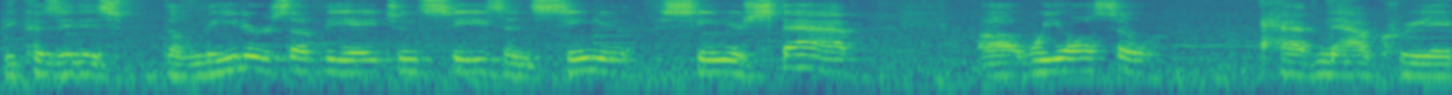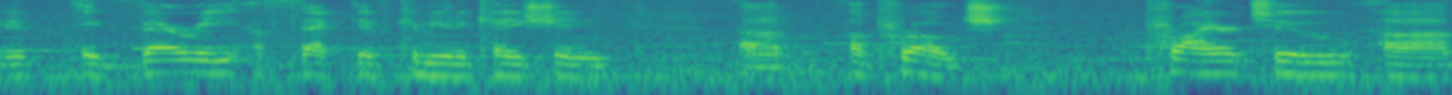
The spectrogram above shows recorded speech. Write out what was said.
because it is the leaders of the agencies and senior senior staff, uh, we also have now created a very effective communication uh, approach prior to uh,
